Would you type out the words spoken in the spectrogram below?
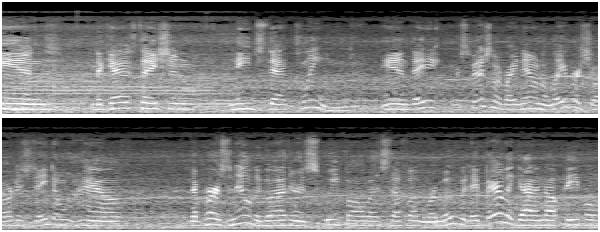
And the gas station needs that cleaned, and they, especially right now in the labor shortage, they don't have the personnel to go out there and sweep all that stuff up and remove it. They barely got enough people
